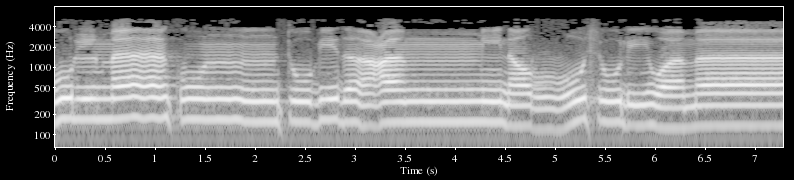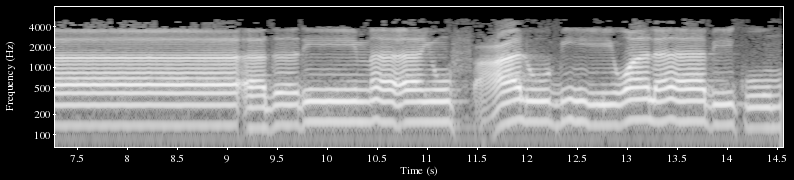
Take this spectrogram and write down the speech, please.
قل ما كنت بدعا من الرسل وما أدري ما يفعل بي ولا بكم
